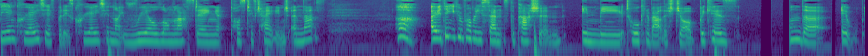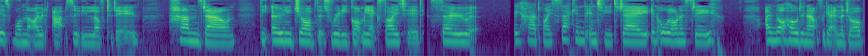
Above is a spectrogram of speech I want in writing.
being creative, but it's creating like real long lasting positive change. And that's I think you can probably sense the passion in me talking about this job because one that it it's one that I would absolutely love to do. Hands down, the only job that's really got me excited. So I had my second interview today. In all honesty, I'm not holding out for getting the job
